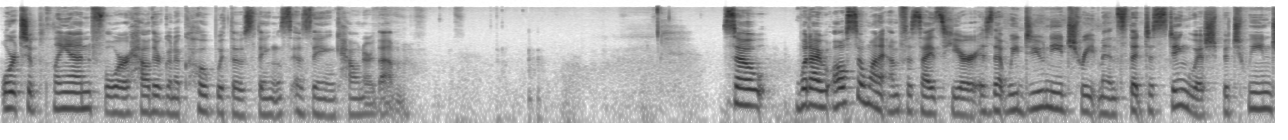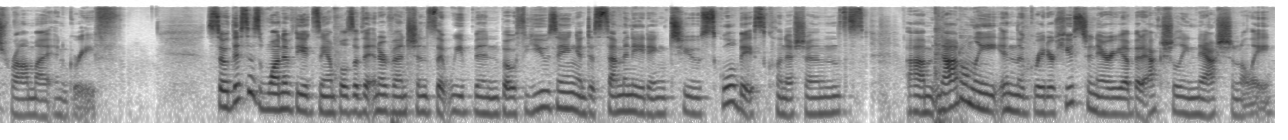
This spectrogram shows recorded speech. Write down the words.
or to plan for how they're going to cope with those things as they encounter them. So, what I also want to emphasize here is that we do need treatments that distinguish between trauma and grief. So, this is one of the examples of the interventions that we've been both using and disseminating to school based clinicians, um, not only in the greater Houston area, but actually nationally.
